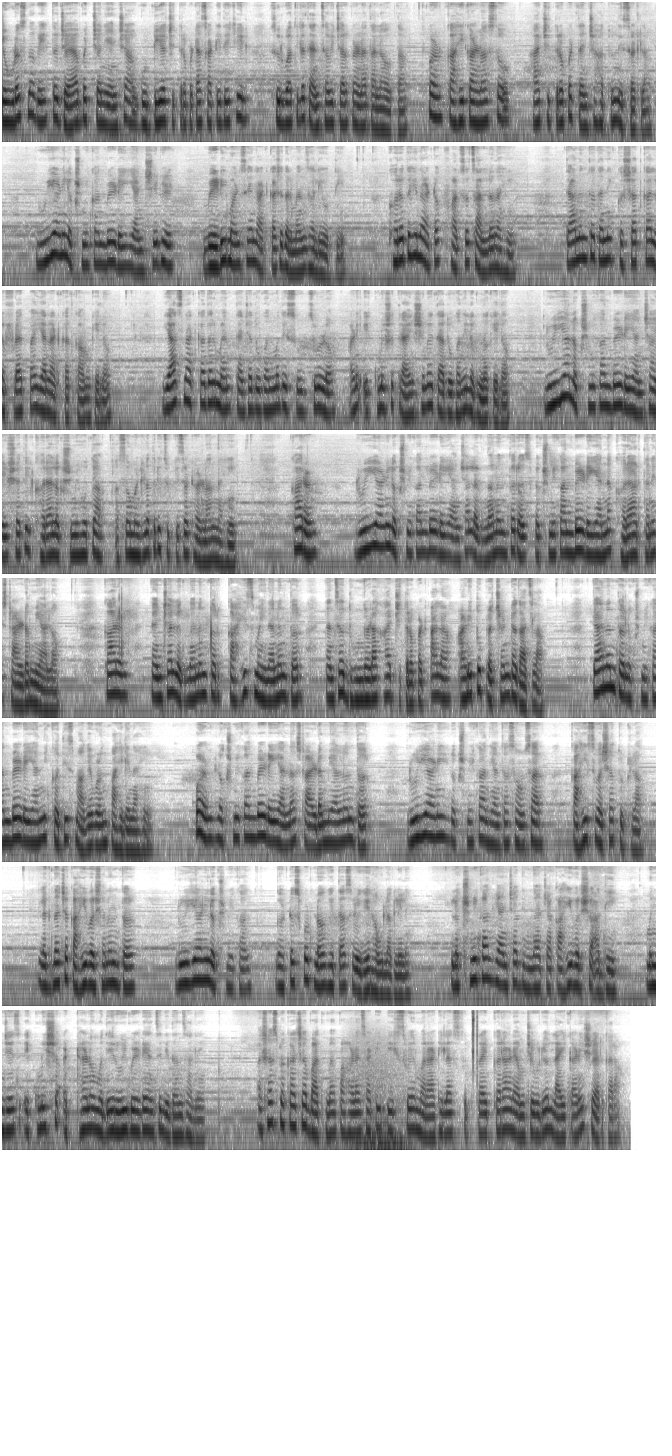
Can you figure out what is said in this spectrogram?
एवढंच नव्हे तर जया बच्चन यांच्या गुड्डी या चित्रपटासाठी देखील सुरुवातीला त्यांचा विचार करण्यात आला होता. पण काही कारणास्तव हा चित्रपट त्यांच्या हातून निसटला. रुई आणि लक्ष्मीकांत बेर्डे यांची भेट वेडी माणसे या नाटकाच्या दरम्यान झाली होती. खरं तर हे नाटक फारसं चाललं नाही. त्यानंतर त्यांनी कशात काय लफड्यात पाय या नाटकात काम केलं. याच नाटकादरम्यान त्यांच्या दोघांमध्ये सूट जुळलं आणि एकोणीसशे त्र्याऐंशीमध्ये त्या दोघांनी लग्न केलं. रुई या लक्ष्मीकांत बेर्डे यांच्या आयुष्यातील खऱ्या लक्ष्मी होत्या असं म्हटलं तरी चुकीचं ठरणार नाही. कारण रुई आणि लक्ष्मीकांत बेर्डे यांच्या लग्नानंतरच लक्ष्मीकांत बेर्डे यांना खऱ्या अर्थाने स्टारडम मिळालं. कारण त्यांच्या लग्नानंतर काहीच महिन्यानंतर त्यांचा धूमधडाक हा चित्रपट आला आणि तो प्रचंड गाजला. त्यानंतर लक्ष्मीकांत बेडे यांनी कधीच मागे वळून पाहिले नाही. पण लक्ष्मीकांत बेडे यांना स्टारडम मिळाल्यानंतर रुई आणि लक्ष्मीकांत यांचा संसार काहीच वर्षात तुटला. लग्नाच्या काही वर्षानंतर रुई आणि लक्ष्मीकांत घटस्फोट न घेताच वेगळे राहू लागलेले. लक्ष्मीकांत यांच्या निधनाच्या काही वर्ष आधी म्हणजेच एकोणीसशे अठ्ठ्याण्णवमध्ये रुई बेडे यांचे निधन झाले. अशाच प्रकारच्या बातम्या पाहण्यासाठी पीक्सवे मराठीला सबस्क्राईब करा आणि आमचे व्हिडिओ लाईक आणि शेअर करा.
